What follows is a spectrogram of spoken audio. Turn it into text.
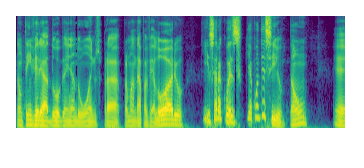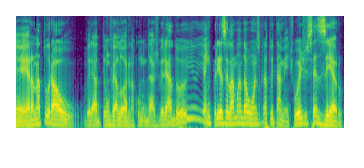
não tem vereador ganhando ônibus para mandar para velório. Isso era coisas que aconteciam. Então, é, era natural o vereador ter um velório na comunidade do vereador e, e a empresa ir lá mandar o ônibus gratuitamente. Hoje isso é zero.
